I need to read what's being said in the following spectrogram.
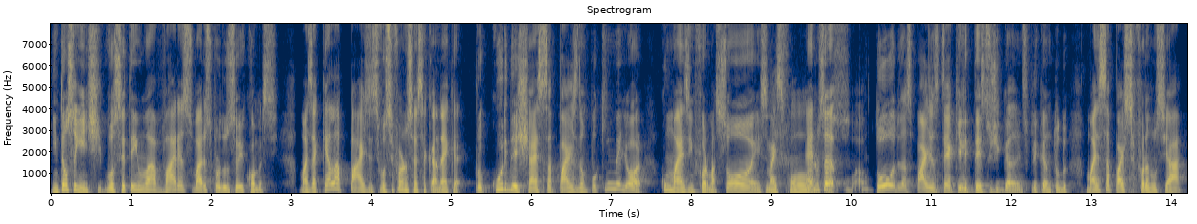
Então é o seguinte, você tem lá várias, vários produtos no seu e-commerce. Mas aquela página, se você for anunciar essa caneca, procure deixar essa página um pouquinho melhor, com mais informações. Mais fotos. É, não sei, todas as páginas têm aquele texto gigante explicando tudo, mas essa parte, se for anunciar,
